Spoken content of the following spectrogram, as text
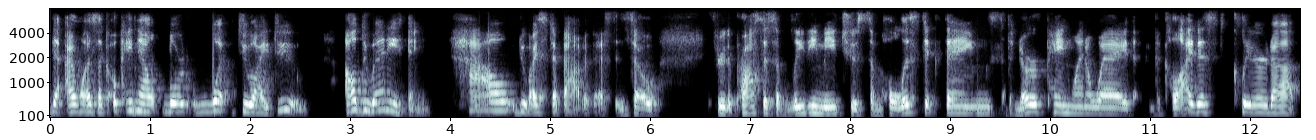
that I was like, okay, now, Lord, what do I do? I'll do anything. How do I step out of this? And so through the process of leading me to some holistic things. The nerve pain went away, the colitis cleared up,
